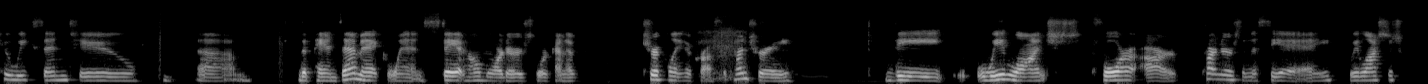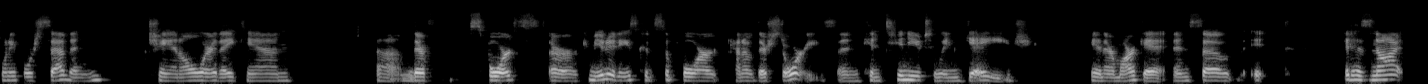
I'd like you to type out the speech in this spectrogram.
two weeks into um, the pandemic when stay-at-home orders were kind of trickling across the country the we launched for our partners in the CAA, we launched a 24 7 channel where they can, um, their sports or communities could support kind of their stories and continue to engage in their market. And so it, it has not,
